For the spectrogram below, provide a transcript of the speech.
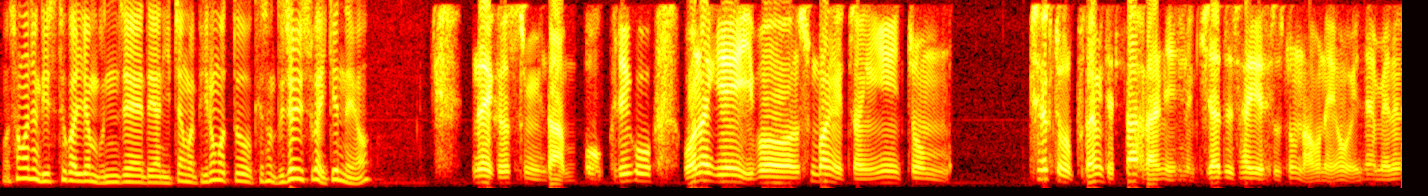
뭐 성완종 리스트 관련 문제에 대한 입장 발표 이런 것도 계속 늦어질 수가 있겠네요. 네, 그렇습니다. 뭐 그리고 워낙에 이번 순방 일정이 좀 체력적으로 부담이 됐다라는 얘기는 기자들 사이에서 좀 나오네요. 왜냐하면은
